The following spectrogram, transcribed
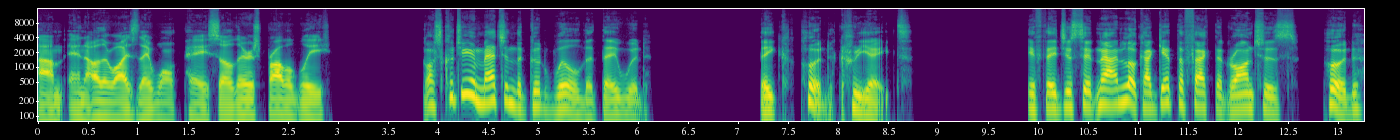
Um, and otherwise they won't pay. So there's probably gosh, could you imagine the goodwill that they would, they could create if they just said, "Now, look, I get the fact that ranchers could,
